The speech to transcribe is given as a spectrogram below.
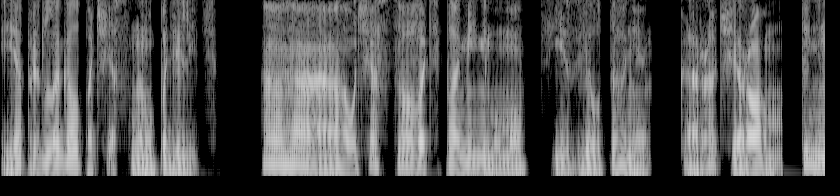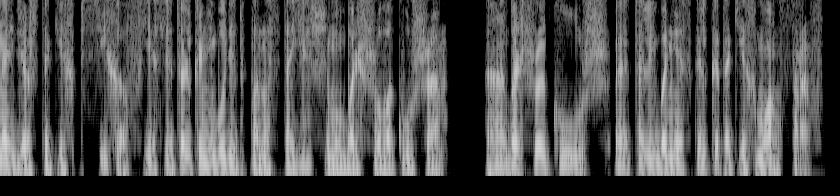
Я предлагал по-честному поделить. «Ага, а участвовать по минимуму», — съязвил Тони. «Короче, Ром, ты не найдешь таких психов, если только не будет по-настоящему большого куша. А большой куш — это либо несколько таких монстров,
